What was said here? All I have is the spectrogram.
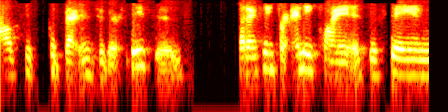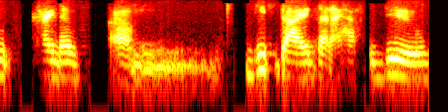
how to put that into their spaces. But I think for any client, it's the same kind of um, deep dive that I have to do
